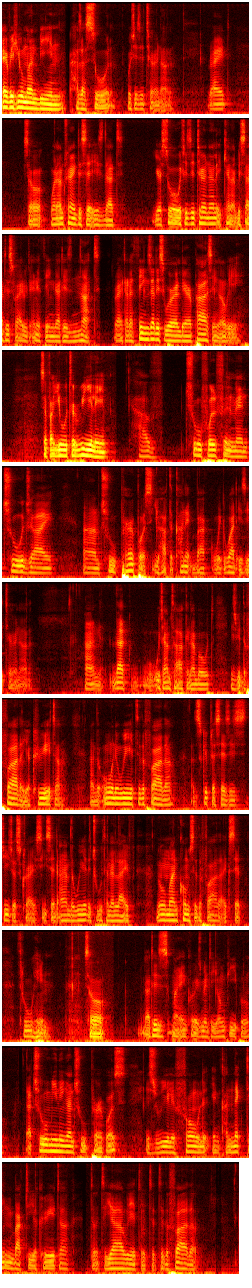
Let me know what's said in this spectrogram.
every human being has a soul which is eternal, right? So what I'm trying to say is that your soul, which is eternal, it cannot be satisfied with anything that is not, right? And the things of this world, they are passing away. So for you to really have true fulfillment, true joy, um, true purpose, you have to connect back with what is eternal. And that which I'm talking about is with the Father, your Creator. And the only way to the Father, as Scripture says, is Jesus Christ. He said, I am the way, the truth, and the life. No man comes to the Father except through Him. So that is my encouragement to young people. That true meaning and true purpose is really found in connecting back to your Creator, to, to Yahweh, to, to, to the Father,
